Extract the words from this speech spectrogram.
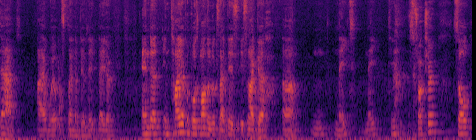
that? I will explain a bit later. And the entire proposed model looks like this. It's like a uh, native structure. So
